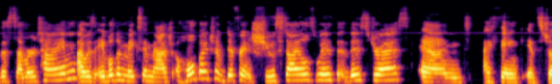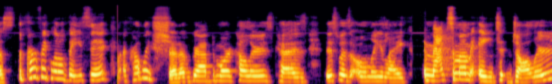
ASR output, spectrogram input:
the summertime. I was able to mix and match a whole bunch of different shoe styles with this dress. And I think it's just the perfect little basic. I probably should have grabbed more colors because this was only like a maximum $8.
